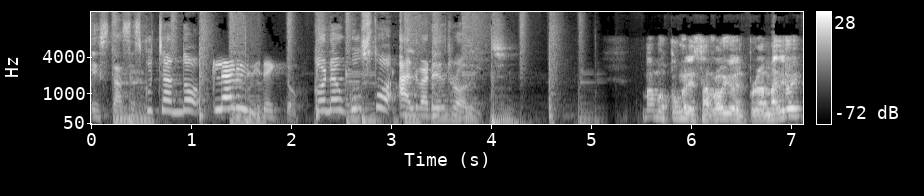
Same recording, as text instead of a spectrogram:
Estás escuchando Claro y Directo con Augusto Álvarez Rodríguez. Vamos con el desarrollo del programa de hoy,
